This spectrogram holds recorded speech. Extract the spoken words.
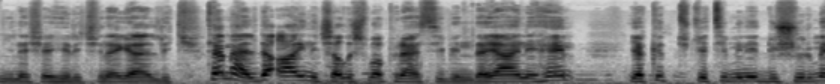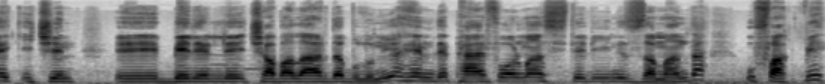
Yine şehir içine geldik. Temelde aynı çalışma prensibinde. Yani hem yakıt tüketimini düşürmek için e, belirli çabalarda bulunuyor hem de performans istediğiniz zaman da ufak bir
